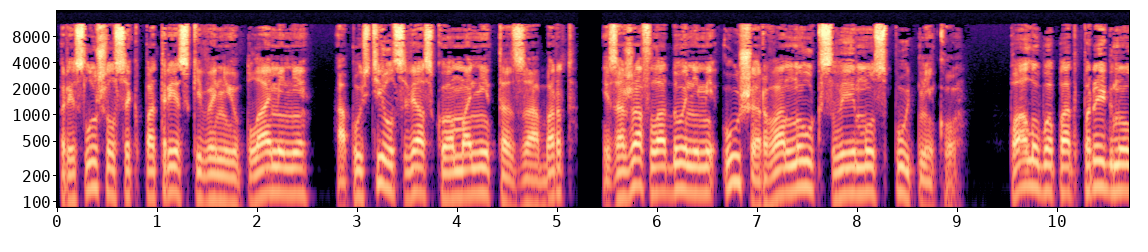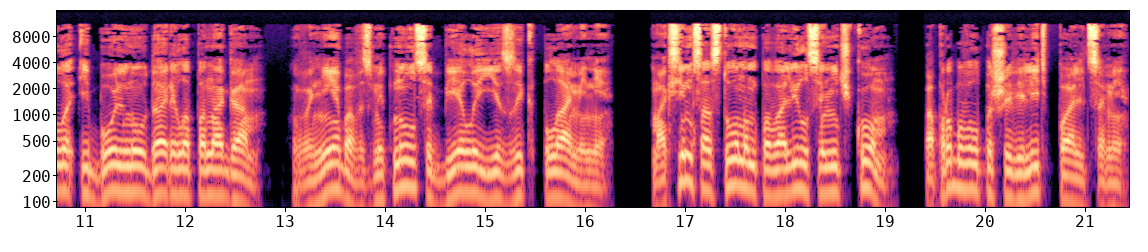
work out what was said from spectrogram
прислушался к потрескиванию пламени, опустил связку аммонита за борт и, зажав ладонями уши, рванул к своему спутнику. Палуба подпрыгнула и больно ударила по ногам. В небо взметнулся белый язык пламени. Максим со стоном повалился ничком, попробовал пошевелить пальцами.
